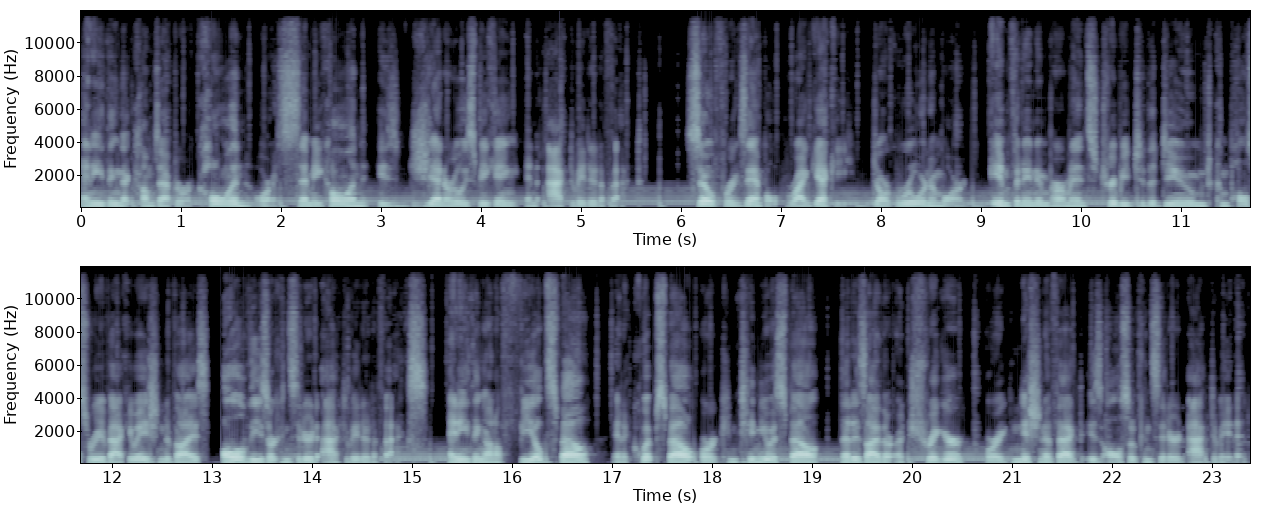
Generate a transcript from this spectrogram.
Anything that comes after a colon or a semicolon is generally speaking an activated effect. So for example, Raigeki, Dark Ruler No More, Infinite Impermanence, Tribute to the Doomed, Compulsory Evacuation Device, all of these are considered activated effects. Anything on a field spell, an equip spell, or a continuous spell that is either a trigger or ignition effect is also considered activated.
